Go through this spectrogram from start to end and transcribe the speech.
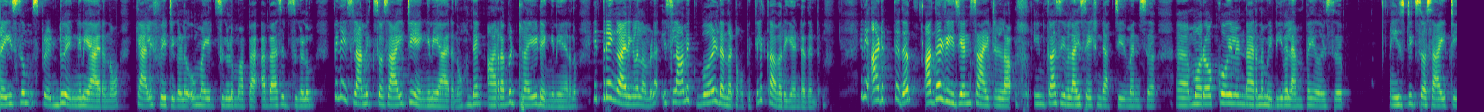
റേസും സ്പ്രെഡും എങ്ങനെയായിരുന്നോ? കാലിഫേറ്റുകൾ ഉമൈഡ്സുകളും അപ്പ അബാസിഡ്സുകളും പിന്നെ ഇസ്ലാമിക് സൊസൈറ്റി എങ്ങനെയായിരുന്നു? ദെൻ അറബ് ട്രൈഡ് എങ്ങനെയായിരുന്നു? ഇത്രയും കാര്യങ്ങൾ നമ്മൾ ഇസ്ലാമിക് വേൾഡ് എന്ന ടോപ്പിക്കിൽ കവർ ചെയ്യേണ്ടതുണ്ട്. ഇനി അടുത്തത് അതർ റീജിയൻസ് ആയിട്ടുള്ള ഇൻക സിവിലൈസേഷന്റെ അച്ചീവ്മെന്റ്സ് മൊറോക്കോയിൽ ഉണ്ടായിരുന്ന മിഡീവൽ എംപയേഴ്സ് ഈസ്റ്റിക് സൊസൈറ്റി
